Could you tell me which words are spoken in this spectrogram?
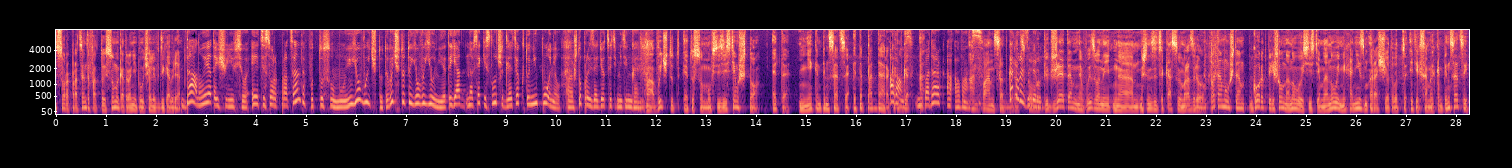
40% от той суммы, которую они получали в декабре. Да, но это еще не все. Эти 40%, вот ту сумму, ее вычтут. И вычтут ее в июне. Это я на всякий случай для тех, кто не понял, э, что произойдет с этими деньгами. А вычтут эту сумму в связи с тем, что это не компенсация, это подарок. Аванс. От, не подарок, а аванс. Аванс от Который городского заберут. бюджета, вызванный, э, что называется, кассовым разрывом. Потому что город перешел на новую систему, на новый механизм расчета вот этих самых компенсаций,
